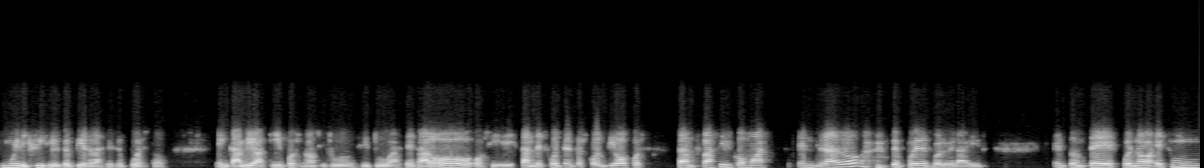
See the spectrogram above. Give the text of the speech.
muy difícil que pierdas ese puesto. En cambio aquí, pues no, si tú, si tú haces algo o, si están descontentos contigo, pues tan fácil como has entrado, te puedes volver a ir. Entonces, pues no, es un,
